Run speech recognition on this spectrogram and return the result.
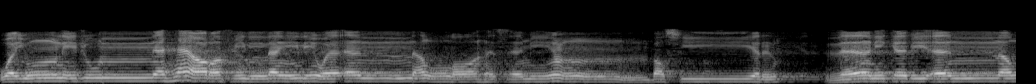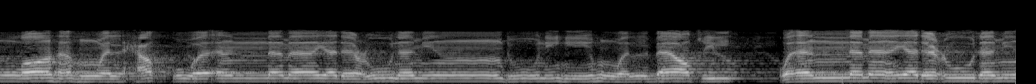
ويولج النهار في الليل وأن الله سميع بصير. ذلك بأن الله هو الحق وأن ما يدعون من دونه هو الباطل وأن ما يدعون من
